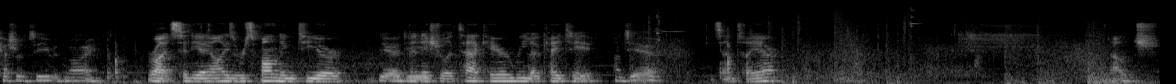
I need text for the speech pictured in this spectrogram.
Casualty with my Right, so the AI is responding to your yeah the initial attack here, relocating anti-air. its anti-air. Ouch.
